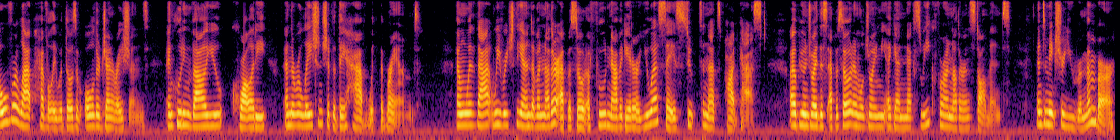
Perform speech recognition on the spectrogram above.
overlap heavily with those of older generations, including value, quality, and the relationship that they have with the brand. And with that, we've reached the end of another episode of Food Navigator USA's Soup to Nuts podcast. I hope you enjoyed this episode and will join me again next week for another installment. And to make sure you remember,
